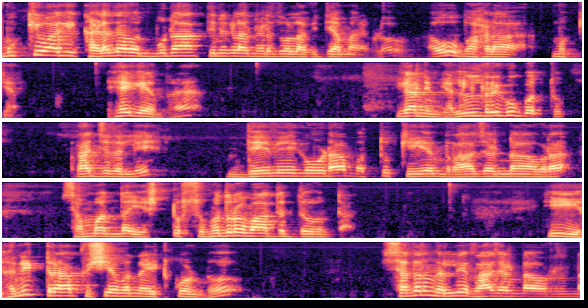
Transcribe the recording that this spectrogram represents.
ಮುಖ್ಯವಾಗಿ ಕಳೆದ ಒಂದು ಮೂರ್ನಾಲ್ಕು ದಿನಗಳ ನಡೆದವಲ್ಲ ವಿದ್ಯಮಾನಗಳು, ಅವು ಬಹಳ ಮುಖ್ಯ. ಹೇಗೆ ಅಂದರೆ, ಈಗ ನಿಮ್ಗೆಲ್ರಿಗೂ ಗೊತ್ತು, ರಾಜ್ಯದಲ್ಲಿ ದೇವೇಗೌಡ ಮತ್ತು ಕೆ ಎನ್ ರಾಜಣ್ಣ ಅವರ ಸಂಬಂಧ ಎಷ್ಟು ಸುಮಧುರವಾದದ್ದು ಅಂತ. ಈ ಹನಿ ಟ್ರ್ಯಾಪ್ ವಿಷಯವನ್ನು ಇಟ್ಕೊಂಡು ಸದನದಲ್ಲಿ ರಾಜಣ್ಣ ಅವ್ರನ್ನ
